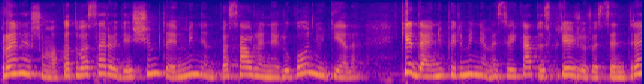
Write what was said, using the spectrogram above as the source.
Pranešama, kad vasario 10-ąją minint pasaulinę ligonių dieną, Kėdainių pirminėme sveikatos priežiūros centre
